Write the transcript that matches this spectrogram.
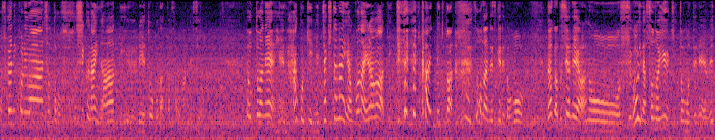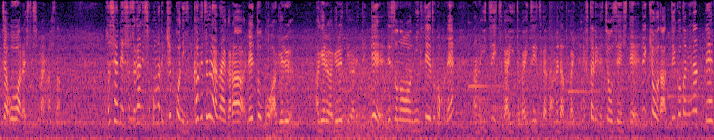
さすがにこれはちょっと欲しくないなっていう冷凍庫だったそうなんですよ。夫はね「はこきめっちゃ汚いやん来ないらんわ」って言って 帰ってきた。そうなんですけれどもなんか私はね、あのー、すごいなその勇気と思ってねめっちゃ大笑いしてしまいました。私はねさすがにそこまで結構ね1ヶ月ぐらい前から冷凍庫をあげるあげるあげるって言われていてでその日程とかもねあのいついつがいいとかいついつがダメだとか言ってね2人で調整してで今日だっていうことになって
